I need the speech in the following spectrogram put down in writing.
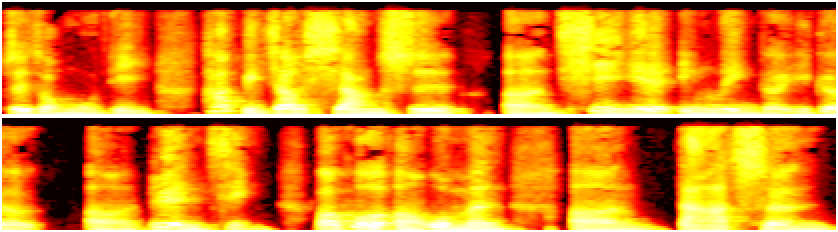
最终目的，它比较像是嗯、企业引领的一个。呃，愿景包括呃，我们嗯、呃、达成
